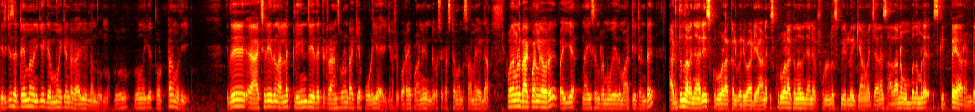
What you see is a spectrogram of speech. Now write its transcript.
തിരിച്ച് സെറ്റ് ചെയ്യുമ്പോൾ എനിക്ക് ഗമ്മ് വയ്ക്കേണ്ട കാര്യമില്ലെന്ന് തോന്നുന്നു. അതോ നോക്കിയാൽ തൊട്ടാൽ മതി. ഇത് ആക്ച്വലി ഇത് നല്ല ക്ലീൻ ചെയ്തിട്ട് ട്രാൻസ്പെറന്റ് ആക്കിയാൽ പൊളിയായിരിക്കും. പക്ഷേ കുറേ പണിയുണ്ട്. പക്ഷേ കസ്റ്റമറിന് സമയമില്ല. അപ്പോൾ നമ്മൾ ബാക്ക് പാനൽ കവർ പയ്യെ നൈസ് റിമൂവ് ചെയ്ത് മാറ്റിയിട്ടുണ്ട്. അടുത്തെന്ന് പറഞ്ഞാൽ സ്ക്രൂ ഇളക്കൽ പരിപാടിയാണ്. സ്ക്രൂ ഇളക്കുന്നത് ഞാൻ ഫുൾ സ്പീഡിലേക്കാണ് വെച്ചാൽ സാധാരണ മുമ്പ് നമ്മൾ സ്കിപ്പ് ചെയ്യാറുണ്ട്.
